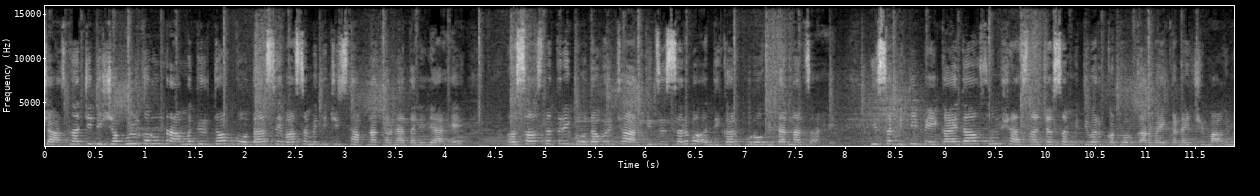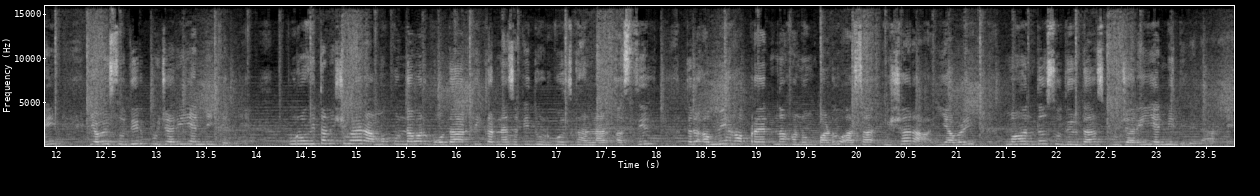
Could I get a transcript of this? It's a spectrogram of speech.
शासनाची दिशाभूल करून रामतीर्थ गोदा सेवा समितीची स्थापना करण्यात आलेली आहे. असं असलं तरी गोदावरीच्या आरतीचे सर्व अधिकार पुरोहितांनाच आहे. ही समिती बेकायदा असून शासनाच्या समितीवर कठोर कारवाई करण्याची मागणी यावेळी सुधीर पुजारी यांनी केली आहे. पुरोहितांशिवाय रामकुंडावर गोदा आरती करण्यासाठी धुडगूस घालणार असतील तर आम्ही हा प्रयत्न हणून पाडू असा इशारा यावेळी महंत सुधीरदास पुजारी यांनी दिलेला आहे.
